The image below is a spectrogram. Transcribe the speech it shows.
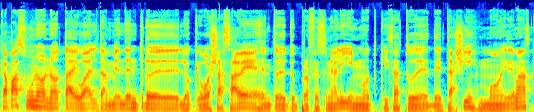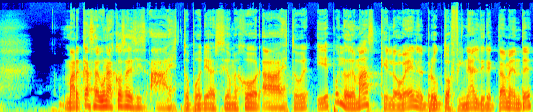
Capaz uno nota igual también dentro de lo que vos ya sabés, dentro de tu profesionalismo, quizás tu de- detallismo y demás. Marcás algunas cosas y decís, ah, esto podría haber sido mejor, ah, esto. podría-". Y después lo demás, que lo ven el producto final directamente,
